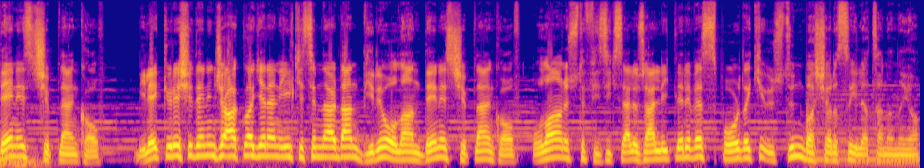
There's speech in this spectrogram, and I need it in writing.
Denis Çiplankov Bilek güreşi denince akla gelen ilk isimlerden biri olan Denis Şiplankov, olağanüstü fiziksel özellikleri ve spordaki üstün başarısıyla tanınıyor.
